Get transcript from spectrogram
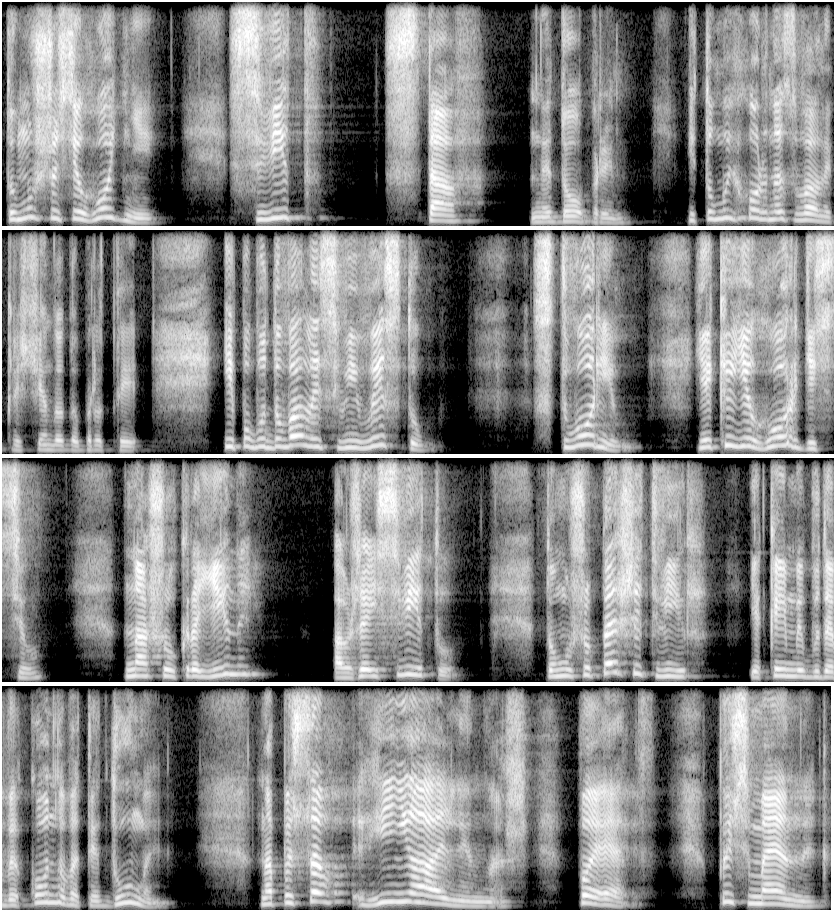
Тому що сьогодні світ став недобрим. І тому й хор назвали Крещендо доброти. І побудували свій виступ з творів, які є гордістю нашої України, а вже й світу. Тому що перший твір, який ми будемо виконувати, думи, написав геніальний наш поет, письменник,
